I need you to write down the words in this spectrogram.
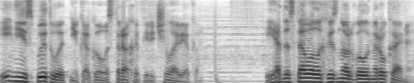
и не испытывают никакого страха перед человеком. Я доставал их из нор голыми руками.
